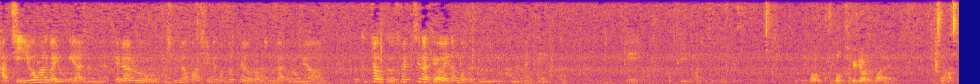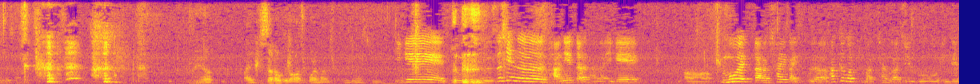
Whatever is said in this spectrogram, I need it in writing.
같이 이용하기가 용이하잖아요. 개별로 하신다고 하시면 소프트웨어로 하신다 그러면 그 특정 그 설치가 되어 있는 곳에서 이용 가능할 테니까 예, 그렇게 이용하실 수도 구독 가격이 얼마예요? 회사 같은 데서. 왜요? 아니 비싸다고 들어가지고 얼마인지 궁금해서. 이게 좀 그 쓰시는 단위에 따라 달라. 이게 어, 규모에 따라 차이가 있고요. 학교 것도 마찬가지고 이제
